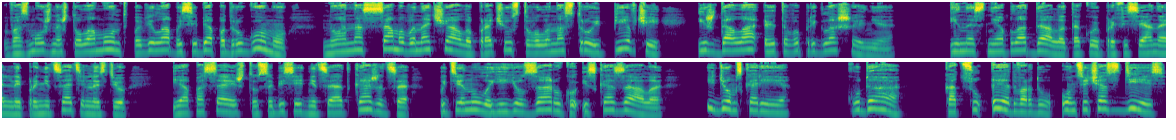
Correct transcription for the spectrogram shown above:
Возможно, что Ламонт повела бы себя по-другому, но она с самого начала прочувствовала настрой певчей и ждала этого приглашения. Инес не обладала такой профессиональной проницательностью и, опасаясь, что собеседница откажется, потянула ее за руку и сказала — Идем скорее». «Куда?» «К отцу Эдварду, он сейчас здесь»,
